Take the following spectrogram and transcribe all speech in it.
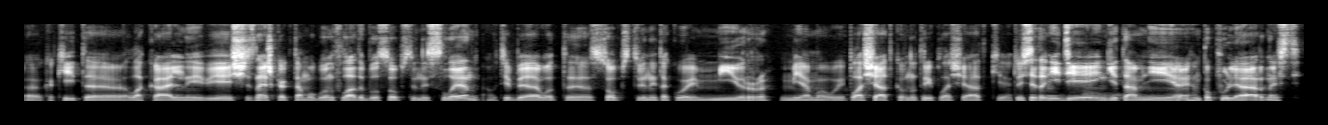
э, какие-то локальные вещи. Знаешь, как там у Гонфлада был собственный сленг, а у тебя вот э, собственный такой мир мемовый, площадка внутри площадки. То есть это не деньги, ну там не популярность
